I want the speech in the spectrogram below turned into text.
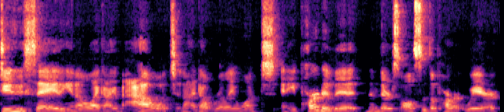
do say, you know, like I'm out and I don't really want any part of it, then there's also the part where,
